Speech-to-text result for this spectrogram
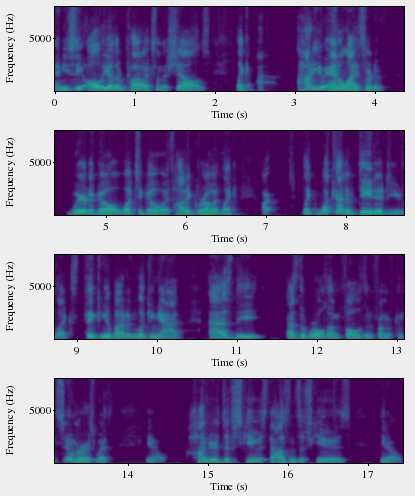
and you see all the other products on the shelves like uh, how do you analyze sort of where to go, what to go with, how to grow it? Like, are, like what kind of data do you like thinking about and looking at as the as the world unfolds in front of consumers with, you know, hundreds of SKUs, thousands of SKUs, you know,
